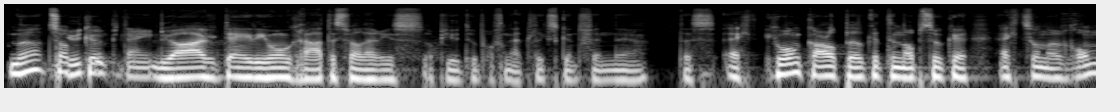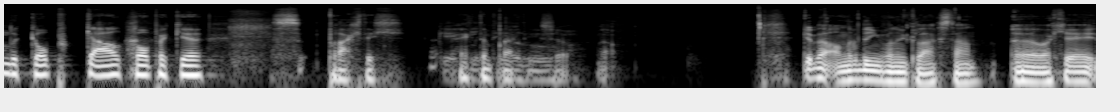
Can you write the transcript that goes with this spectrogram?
Ja, het zou YouTube, denk ik. Ja, ik denk dat je die gewoon gratis wel ergens op YouTube of Netflix kunt vinden, ja. Het is echt gewoon Carl Pilkington opzoeken. Echt zo'n ronde kop, kaal koppetje. is prachtig. echt een prachtige show. Ja. Ik heb een ander ding van u klaarstaan. Eh, wat jij,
